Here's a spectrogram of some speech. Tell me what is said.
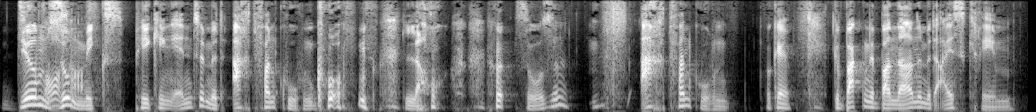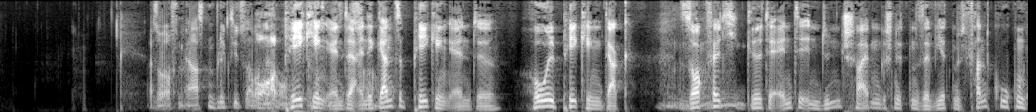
Dirmsum-Mix. Peking-Ente mit acht Pfannkuchen. Gurken. Lauch. Soße? Mhm. Acht Pfannkuchen. Okay. Gebackene Banane mit Eiscreme. Also auf den ersten Blick sieht es aber Oh, Peking-Ente. Eine ganze Peking-Ente. Whole Peking Duck. Sorgfältig gegrillte Ente in dünnen Scheiben geschnitten, serviert mit Pfannkuchen.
